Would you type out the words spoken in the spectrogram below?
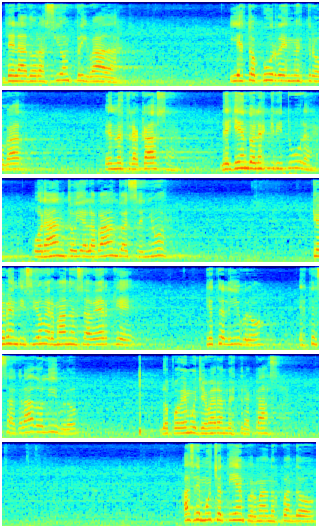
de la adoración privada. Y esto ocurre en nuestro hogar, en nuestra casa, leyendo la escritura, orando y alabando al Señor. Qué bendición, hermano, es saber que, que este libro, este sagrado libro, lo podemos llevar a nuestra casa Hace mucho tiempo, hermanos, cuando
